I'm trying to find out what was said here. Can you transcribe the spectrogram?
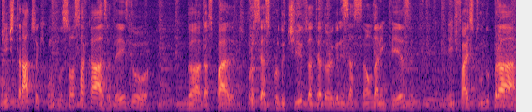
A gente trata isso aqui como se fosse a nossa casa, desde o, da, das, dos processos produtivos até da organização, da limpeza. A gente faz tudo para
